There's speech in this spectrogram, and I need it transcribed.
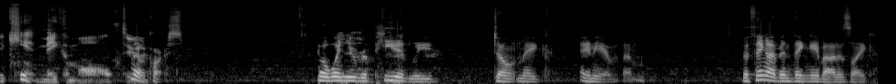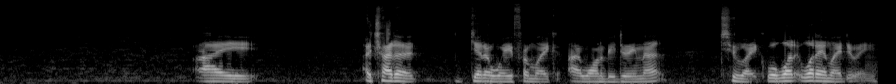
you can't make them all dude No, of course. But when you repeatedly don't make any of them, the thing I've been thinking about is like, I, I try to get away from like I want to be doing that, to like, well, what what am I doing?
